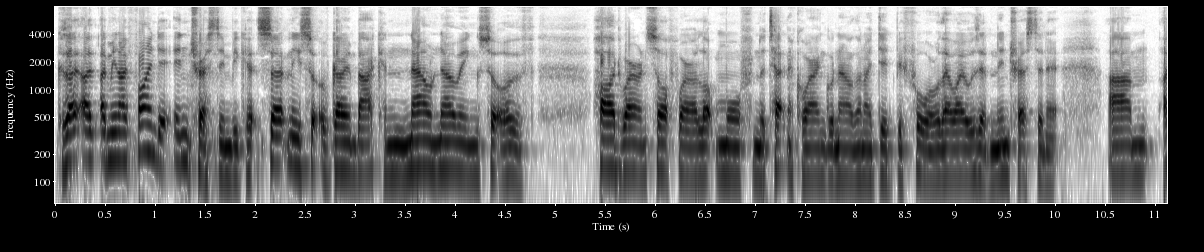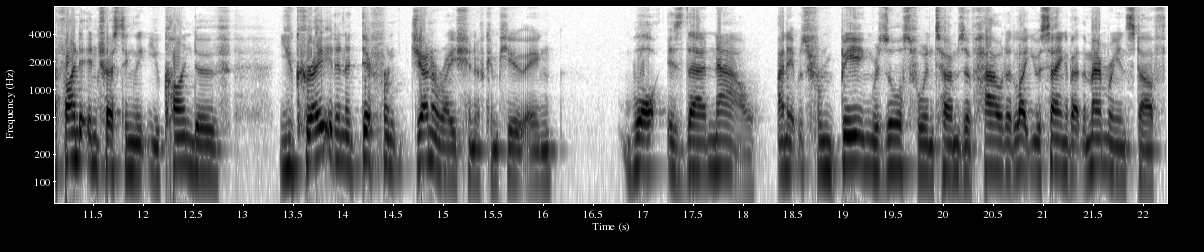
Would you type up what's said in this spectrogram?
Because I, I, mean, I find it interesting because certainly, sort of going back and now knowing sort of hardware and software a lot more from the technical angle now than I did before, although I always had an interest in it. Um, I find it interesting that you kind of you created in a different generation of computing what is there now and it was from being resourceful in terms of how to, like you were saying about the memory and stuff,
